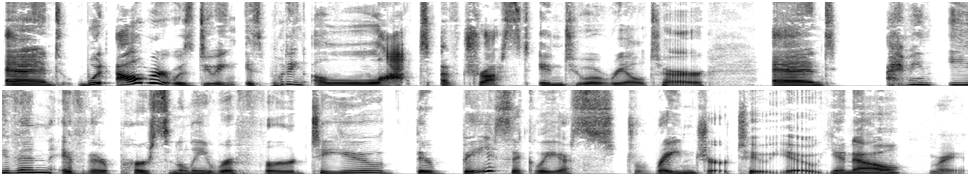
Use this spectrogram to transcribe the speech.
and what albert was doing is putting a lot of trust into a realtor and i mean even if they're personally referred to you they're basically a stranger to you you know right.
